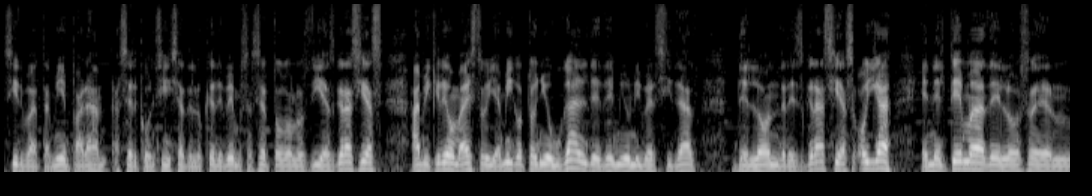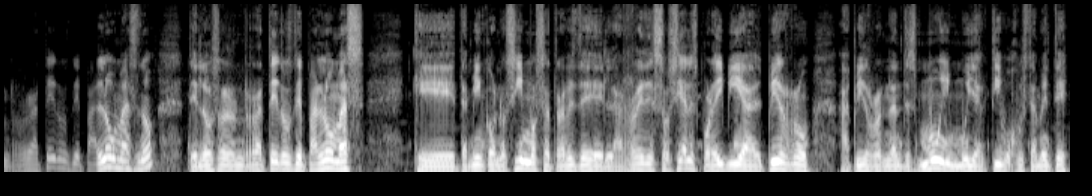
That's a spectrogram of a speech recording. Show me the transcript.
sirva también para hacer conciencia de lo que debemos hacer todos los días. Gracias a mi querido maestro y amigo Toño Ugalde de mi Universidad de Londres. Gracias. Oiga, en el tema de los eh, rateros de palomas, ¿no? De los eh, rateros de palomas que también conocimos a través de las redes sociales, por ahí vi al Pirro, a Pirro Hernández muy muy activo justamente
